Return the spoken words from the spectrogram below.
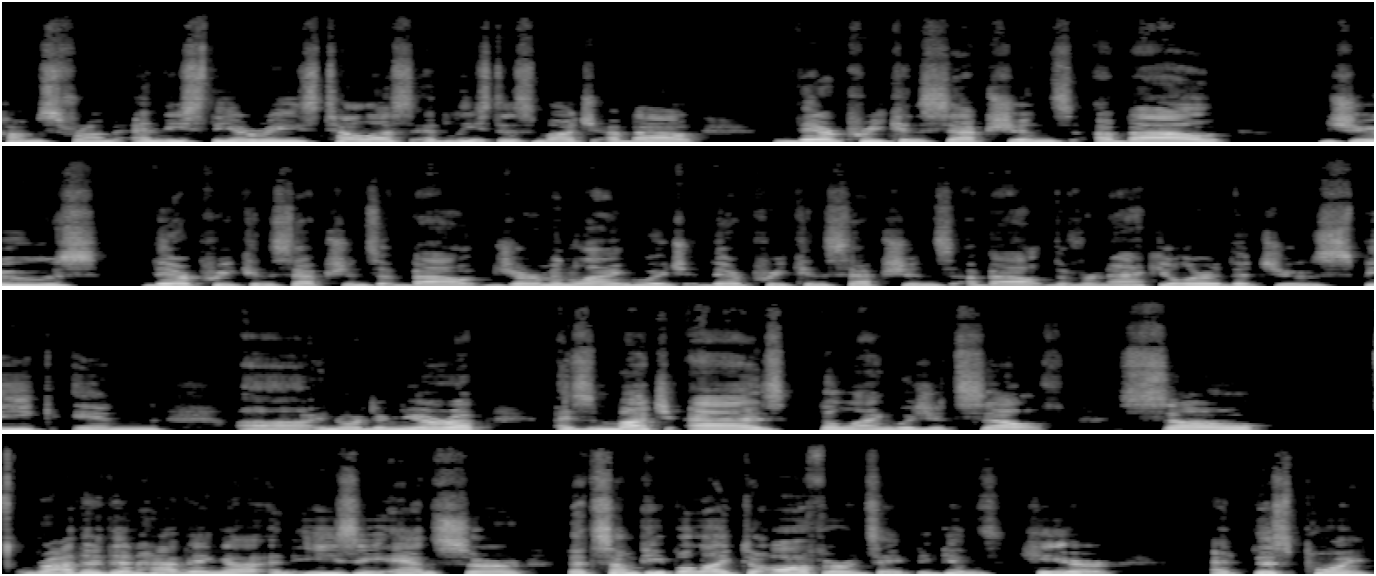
comes from. And these theories tell us at least as much about their preconceptions about jews their preconceptions about german language their preconceptions about the vernacular that jews speak in uh, in northern europe as much as the language itself. So rather than having a, an easy answer that some people like to offer and say it begins here, at this point,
